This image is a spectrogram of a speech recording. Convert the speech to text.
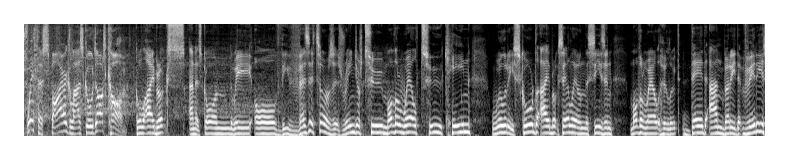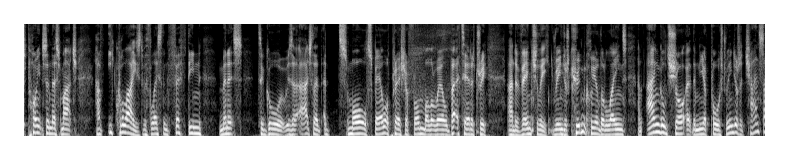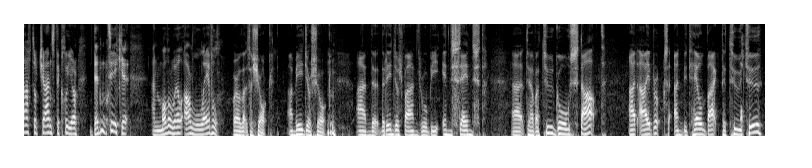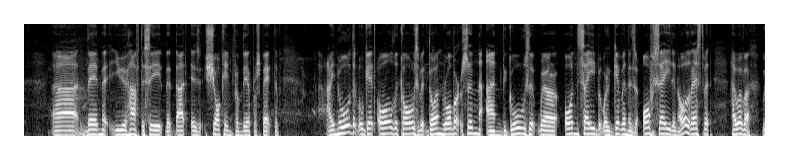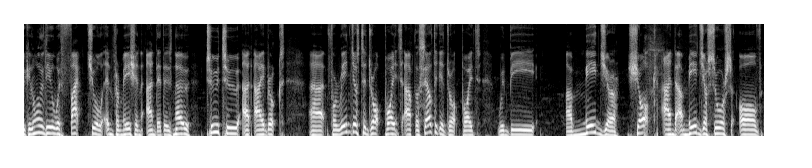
with AspireGlasgow.com. Goal at Ibrox, and it's gone the way of the visitors. It's Rangers 2, Motherwell 2, Kaiyne Woolery scored at Ibrox earlier in the season Motherwell, who looked dead and buried at various points in this match, have equalised with less than 15 minutes to go. It was actually a, small spell of pressure from Motherwell, bit of territory, and eventually Rangers couldn't clear their lines. An angled shot at the near post. Rangers had chance after chance to clear, didn't take it, and Motherwell are level. Well, that's a shock, a major shock, and the, the, Rangers fans will be incensed uh, to have a two goal start at Ibrox and be held back to 2 2, uh, then you have to say that that is shocking from their perspective. I know that we'll get all the calls about Don Robertson and the goals that were onside but were given as offside and all the rest of it. However, we can only deal with factual information, and it is now 2 2 at Ibrox. Uh, for Rangers to drop points after Celtic has dropped points would be a major shock and a major source of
